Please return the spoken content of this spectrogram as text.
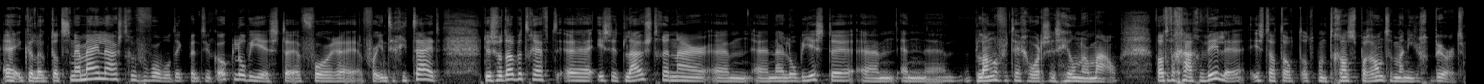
ik wil ook dat ze naar mij luisteren bijvoorbeeld. Ik ben natuurlijk ook lobbyist voor, voor integriteit. Dus wat dat betreft is het luisteren naar, um, naar lobbyisten um, en belangenvertegenwoordigers is heel normaal. Wat we graag willen is dat dat op een transparante manier gebeurt.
